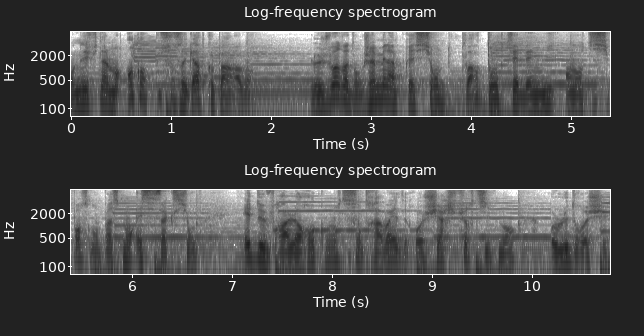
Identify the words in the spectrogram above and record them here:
on est finalement encore plus sur sa garde qu'auparavant. Le joueur n'a donc jamais l'impression de pouvoir dompter l'ennemi en anticipant son emplacement et ses actions, et devra alors recommencer son travail de recherche furtivement au lieu de rusher.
